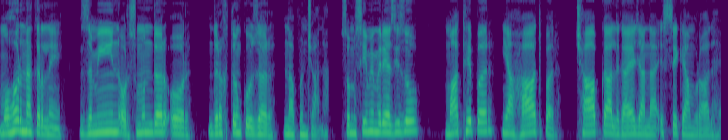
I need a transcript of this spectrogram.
مہر نہ کر لیں، زمین اور سمندر اور درختوں کو زر نہ پہنچانا سو مسیح میں میرے عزیزو، ماتھے پر یا ہاتھ پر چھاپ کا لگایا جانا اس سے کیا مراد ہے؟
